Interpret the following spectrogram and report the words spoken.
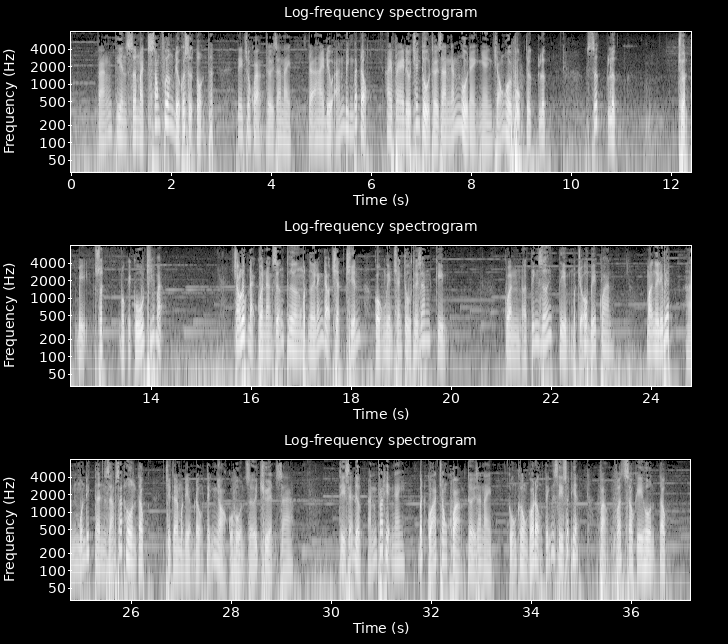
Táng Thiên Sơn Mạch song phương đều có sự tổn thất, nên trong khoảng thời gian này, cả hai đều án binh bất động, hai phe đều tranh thủ thời gian ngắn ngủi này nhanh chóng hồi phục thực lực, sức lực, chuẩn bị xuất một cái cú chí mạng. Trong lúc đại quân đang dưỡng thương một người lãnh đạo trận chiến, cổ nguyên tranh thủ thời gian kìm quân ở tinh giới tìm một chỗ bế quan. Mọi người đều biết Hắn muốn đích thân giám sát hồn tộc, chỉ cần một điểm động tĩnh nhỏ của hồn giới chuyển ra thì sẽ được hắn phát hiện ngay. Bất quá trong khoảng thời gian này cũng không có động tĩnh gì xuất hiện. Vẳng phất sau khi hồn tộc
